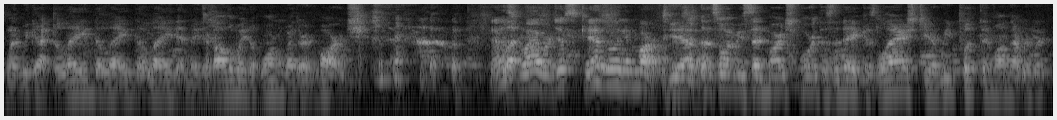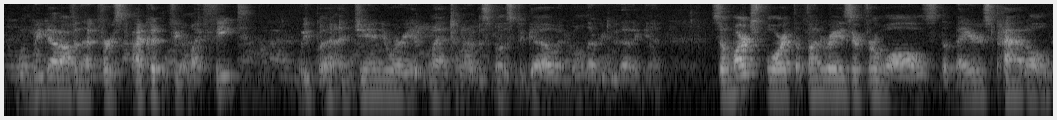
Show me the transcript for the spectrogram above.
when we got delayed, delayed, delayed, and made it all the way to warm weather in March. That's why we're just scheduling in March. Yeah, that's why we said March fourth is the day, because last year we put them on that river, when we got off in that first, I couldn't feel my feet. We put, in January it went when it was supposed to go, and we'll never do that again. So March fourth, the fundraiser for WWALS, the Mayor's Paddle,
